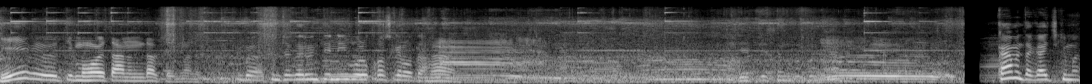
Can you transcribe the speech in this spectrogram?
ही ती मोहळचा आनंद दाखवतो माणूस. बरं तुमच्या घरून त्यांनी ओळख क्रॉस केला होता. हां. काय म्हणता गायची किंमत?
